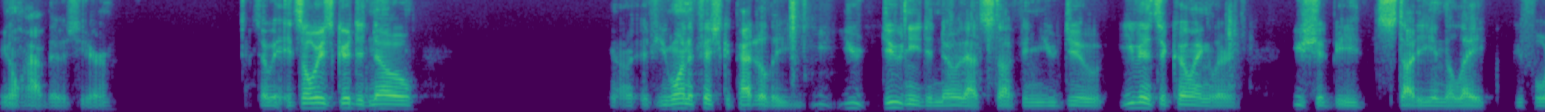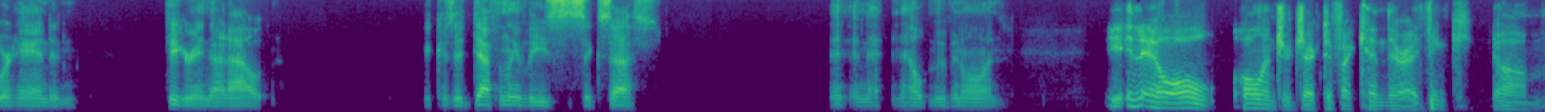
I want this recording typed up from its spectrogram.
You don't have those here. So it's always good to know you know, if you want to fish competitively, you, you, do need to know that stuff, and you do. Even as a co-angler, you should be studying the lake beforehand and figuring that out because it definitely leads to success and, and, and help moving on. And I'll, I'll interject if I can there. I think um,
